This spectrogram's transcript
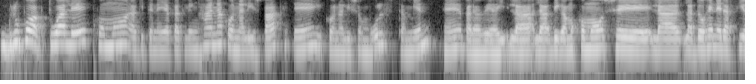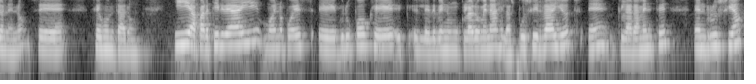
grupos actuales como aquí tenéis a Kathleen Hanna con Alice Back y con Alison Wolf también, para ver ahí, digamos, cómo las dos generaciones ¿no? se, se juntaron. Y a partir de ahí, bueno, pues eh, grupos que, le deben un claro homenaje, las Pussy Riot, eh, claramente, en Rusia,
